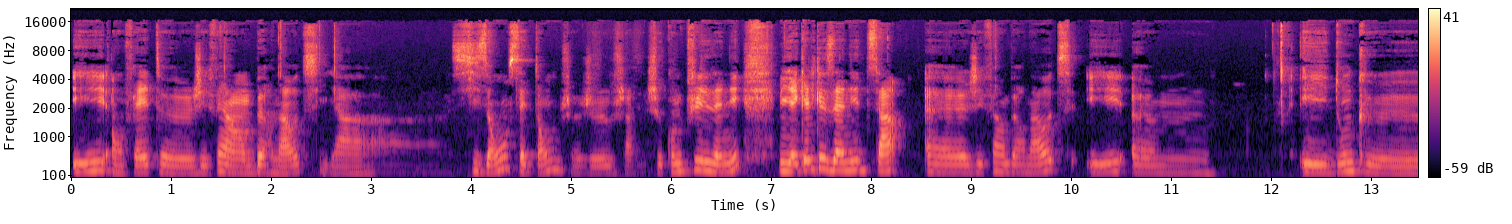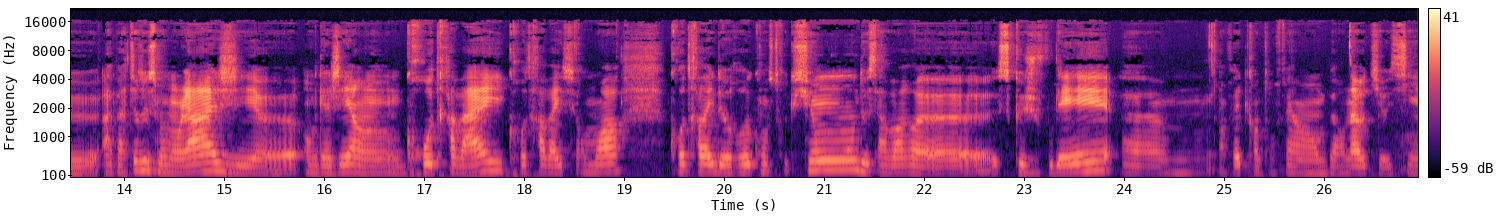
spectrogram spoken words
et en fait, j'ai fait un burn-out il y a six ans, sept ans, je, je, je, compte plus les années, mais il y a quelques années de ça, j'ai fait un burn-out et et donc, euh, à partir de ce moment-là, j'ai euh, engagé un gros travail, gros travail sur moi, gros travail de reconstruction, de savoir euh, ce que je voulais. en fait, quand on fait un burn-out, il y a aussi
